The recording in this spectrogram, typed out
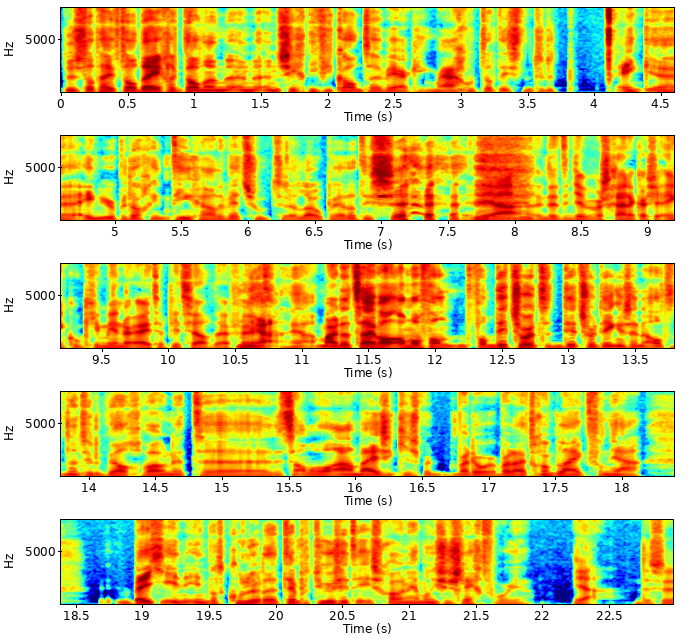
Dus dat heeft wel degelijk dan een, een, een significante werking. Maar ja, goed, dat is natuurlijk één, één uur per dag in 10 graden wetsuit lopen. Hè. Dat is... ja, dit, je, waarschijnlijk als je één koekje minder eet, heb je hetzelfde effect. Ja, ja, maar dat zijn wel allemaal van, van dit, soort, dit soort dingen zijn altijd natuurlijk wel gewoon het... Uh, dat zijn allemaal wel aanwijzingjes waardoor, waaruit gewoon blijkt van ja... Een beetje in, in wat koelere temperatuur zitten is gewoon helemaal niet zo slecht voor je. Ja, Dus, eh,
